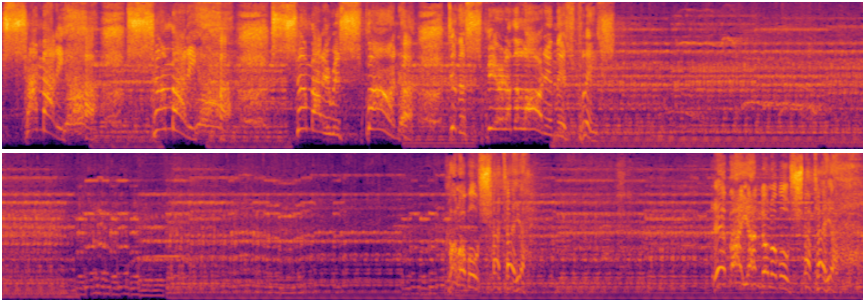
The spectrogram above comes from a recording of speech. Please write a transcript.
somebody, uh, somebody, somebody respond to the Spirit of the Lord in this place. Shataya. Rebayandolobo Shataya.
